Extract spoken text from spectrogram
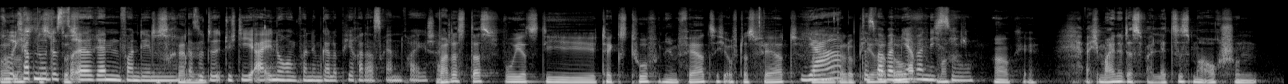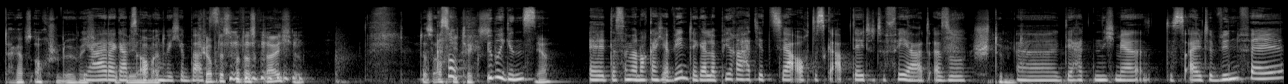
Also, ich das? habe nur das, äh, Rennen von dem, das Rennen. also durch die Erinnerung von dem Galoppierer das Rennen freigeschaltet. war das das, wo jetzt die Textur von dem Pferd sich auf das Pferd von Ja, dem Galoppierer das war bei mir aber nicht macht? so. Ah, okay. Ich meine, das war letztes Mal auch schon, da gab es auch schon irgendwelche Ja, da gab's Probleme auch irgendwelche Bugs. Ich glaube, das war das Gleiche. Das ist auch Achso, die Text. übrigens, Ja, äh, das haben wir noch gar nicht erwähnt, der Galoppierer hat jetzt ja auch das geupdatete Pferd. Also Stimmt. Äh, der hat nicht mehr das alte Windfell,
